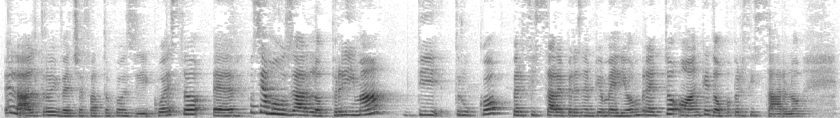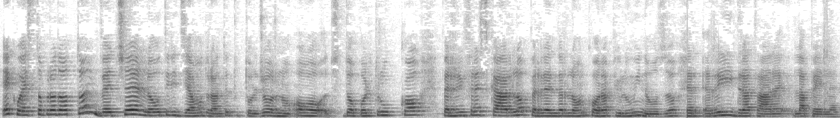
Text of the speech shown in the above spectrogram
E l'altro invece è fatto così. Questo è, possiamo usarlo prima di trucco per fissare per esempio meglio ombretto o anche dopo per fissarlo e questo prodotto invece lo utilizziamo durante tutto il giorno o dopo il trucco per rinfrescarlo, per renderlo ancora più luminoso, per riidratare la pelle.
